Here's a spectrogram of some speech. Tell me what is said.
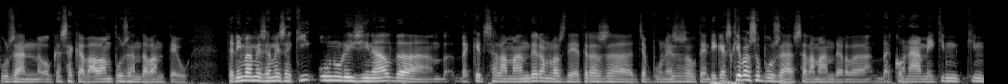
posant, o que s'acabaven posant davant teu. Tenim, a més a més, aquí un original d'aquest Salamander amb les lletres eh, japoneses autèntiques. Què va suposar Salamander de, de Konami? Quin, quin,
